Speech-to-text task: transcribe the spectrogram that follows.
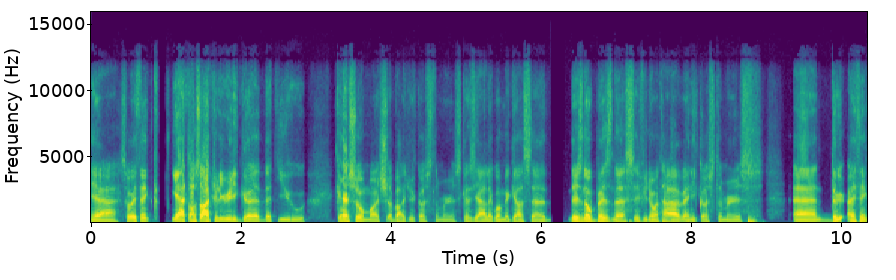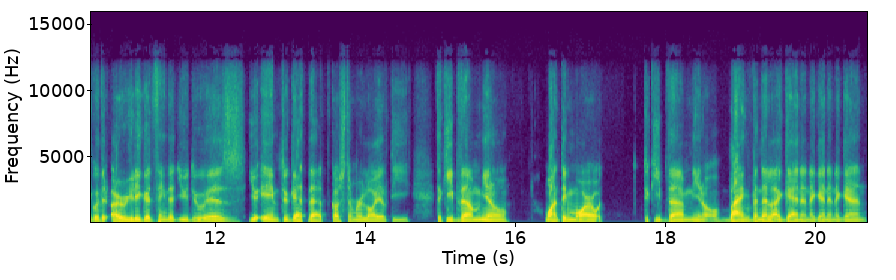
Yeah. So I think yeah, it's also actually really good that you care so much about your customers. Cause yeah, like what Miguel said, there's no business if you don't have any customers and the, i think a really good thing that you do is you aim to get that customer loyalty to keep them you know wanting more to keep them you know buying vanilla again and again and again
